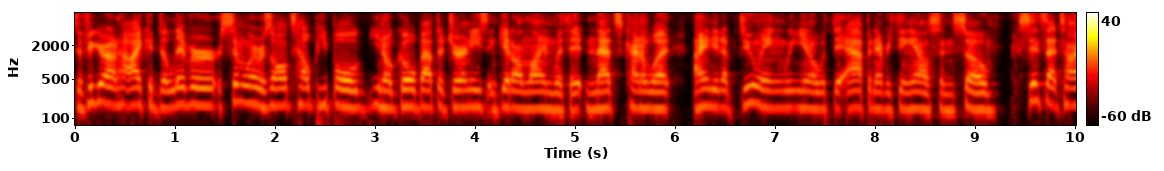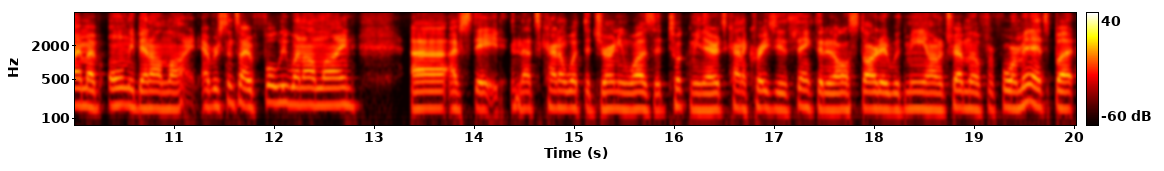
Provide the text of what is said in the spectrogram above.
to figure out how I could deliver similar results, help people, you know, go about their journeys and get online with it. And that's kind of what I ended up doing, you know, with the app and everything else. And so, since that time, I've only been online. Ever since I fully went online, uh, I've stayed, and that's kind of what the journey was that took me there. It's kind of crazy to think that it all started with me on a treadmill for four minutes, but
